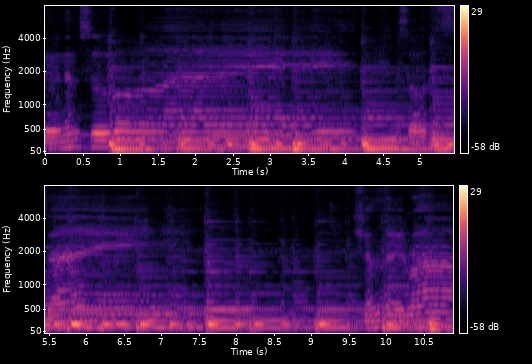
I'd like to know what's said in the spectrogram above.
ธอนั้นสวยสดใส ฉันเลยรัก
